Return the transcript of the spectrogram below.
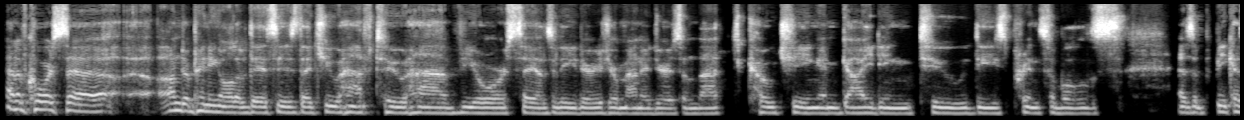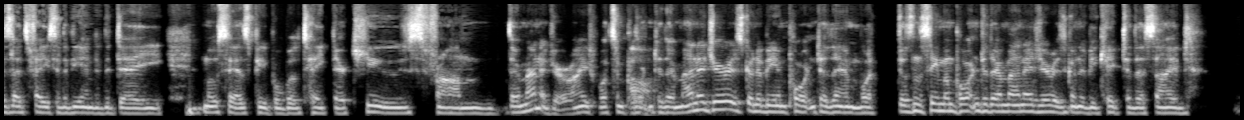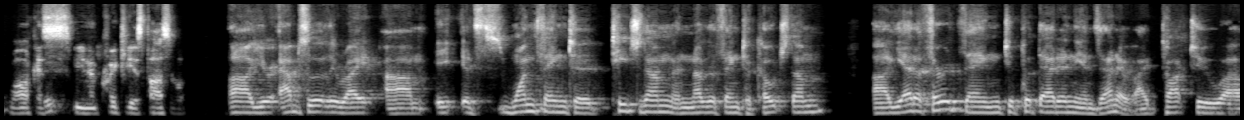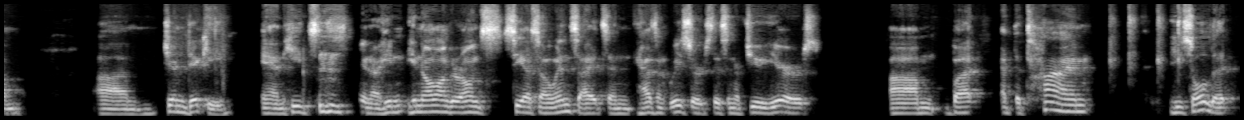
And of course, uh, underpinning all of this is that you have to have your sales leaders, your managers, and that coaching and guiding to these principles. As a, because let's face it, at the end of the day, most salespeople will take their cues from their manager, right? What's important oh. to their manager is going to be important to them. What doesn't seem important to their manager is going to be kicked to the side, walk as you know quickly as possible. Uh, you're absolutely right. Um, it, it's one thing to teach them, another thing to coach them, uh, yet a third thing to put that in the incentive. I talked to um, um, Jim Dickie, and he's mm-hmm. you know he he no longer owns CSO Insights and hasn't researched this in a few years. Um, but at the time he sold it,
